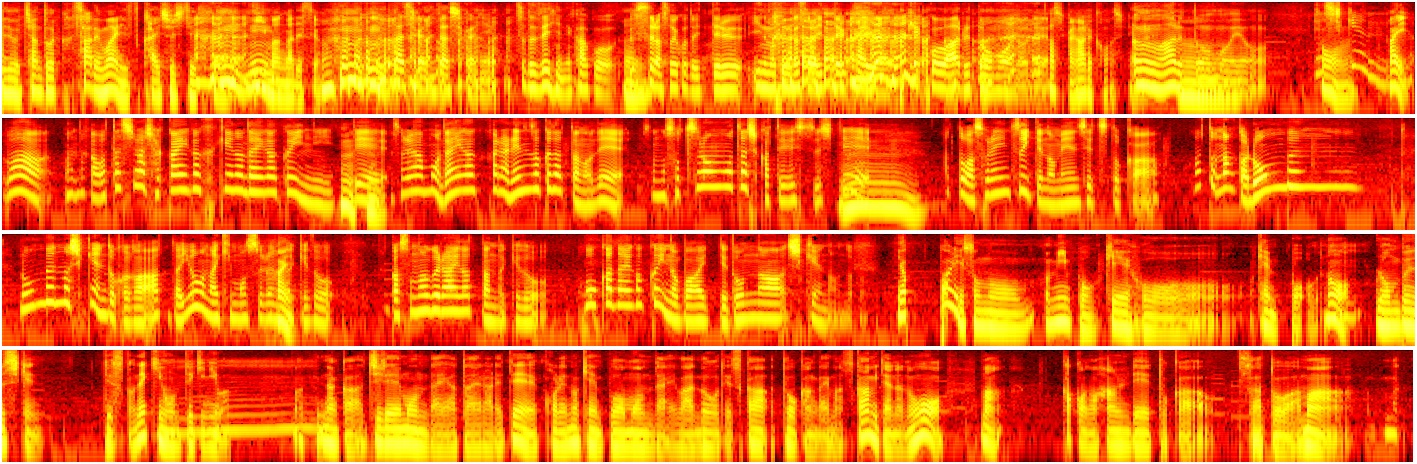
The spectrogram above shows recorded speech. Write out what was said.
大丈夫。ちゃんと去る前に回収していくから、いい漫画ですよ。確かに確かに。ちょっとぜひね過去はいうっすらそういうこと言ってる飯沼君がそれ言ってる回が結構あると思うので。確かにあるかもしれない。うんあると思うよ、う試験は、はい。まあ、なんか私は社会学系の大学院に行って、うんうそれはもう大学から連続だったのでその卒論を確か提出しうて、ん。あとはそれについての面接とかあとなんか論文論文の試験とかがあったような気もするんだけど、なんかそのぐらいだったんだけど法科大学院の場合ってどんな試験なんだろやっぱりその民法刑法憲法うのん。論文試験ですかね基う本的には。なんか事例問題与えられてこれの憲法問題はどうですかどう考えますかみたいなのをまあ過去の判例とかあとはまあまあ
